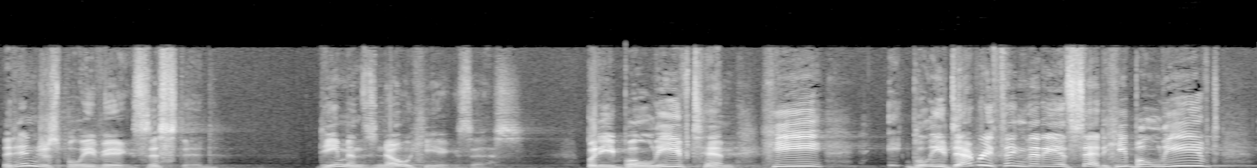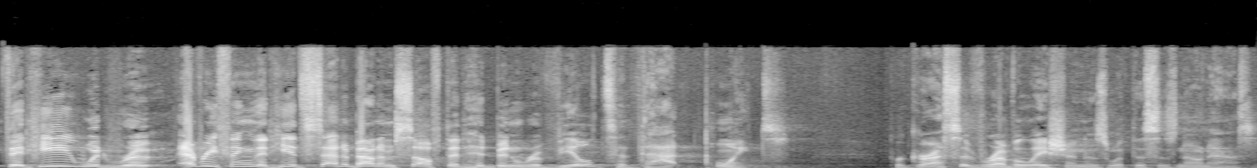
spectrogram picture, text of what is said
They didn't just believe he existed, demons know he exists but he believed him. He believed everything that he had said. He believed that he would, re- everything that he had said about himself that had been revealed to that point. Progressive revelation is what this is known as.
